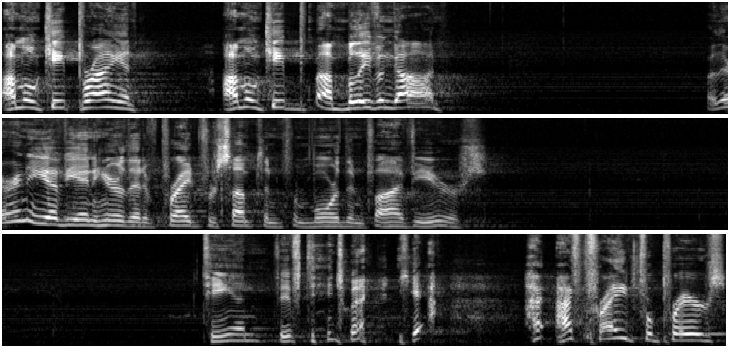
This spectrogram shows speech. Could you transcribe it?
I'm going to keep praying. I'm going to keep I'm believing God. Are there any of you in here that have prayed for something for more than five years? 10, 15, 20? Yeah. I, have prayed for prayers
